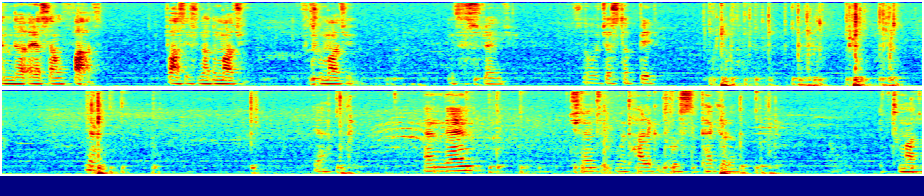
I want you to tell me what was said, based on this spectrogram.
and uh, add some fuzz fuzz is not much. Too much. It's strange. So just a bit. Yeah. Yeah. And then metallic to specular if too much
